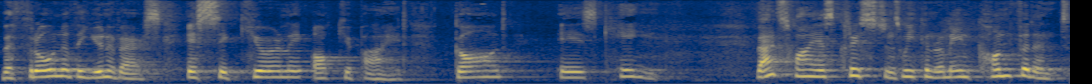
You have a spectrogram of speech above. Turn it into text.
The throne of the universe is securely occupied. God is king. That's why, as Christians, we can remain confident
